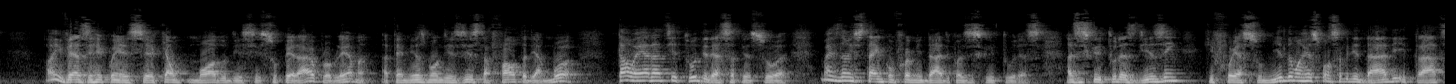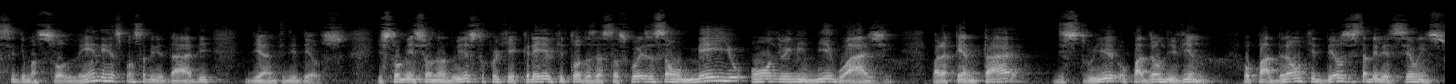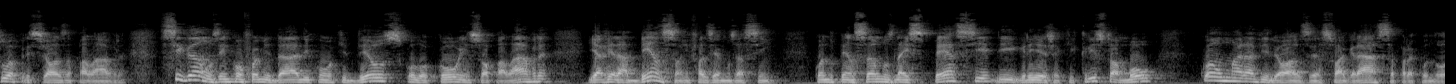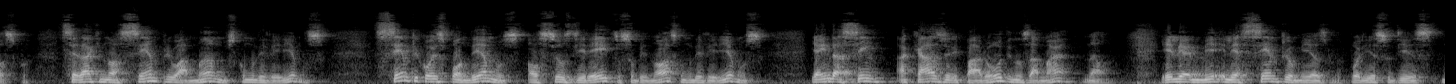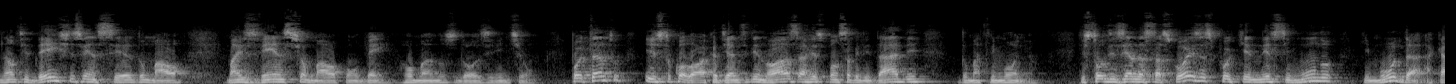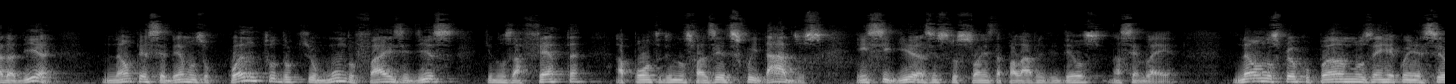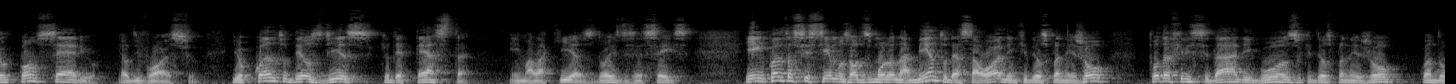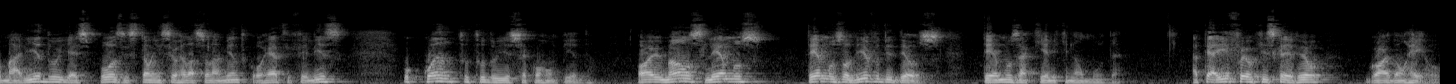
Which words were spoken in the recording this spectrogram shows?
Ao invés de reconhecer que há um modo de se superar o problema, até mesmo onde exista falta de amor, Tal era a atitude dessa pessoa, mas não está em conformidade com as Escrituras. As Escrituras dizem que foi assumida uma responsabilidade e trata-se de uma solene responsabilidade diante de Deus. Estou mencionando isto porque creio que todas essas coisas são o meio onde o inimigo age para tentar destruir o padrão divino, o padrão que Deus estabeleceu em Sua preciosa palavra. Sigamos em conformidade com o que Deus colocou em Sua palavra e haverá bênção em fazermos assim. Quando pensamos na espécie de igreja que Cristo amou, quão maravilhosa é a Sua graça para conosco. Será que nós sempre o amamos como deveríamos? Sempre correspondemos aos seus direitos sobre nós como deveríamos? E ainda assim, acaso ele parou de nos amar? Não. Ele é, ele é sempre o mesmo. Por isso diz: Não te deixes vencer do mal, mas vence o mal com o bem. Romanos 12, 21. Portanto, isto coloca diante de nós a responsabilidade do matrimônio. Estou dizendo estas coisas porque neste mundo que muda a cada dia, não percebemos o quanto do que o mundo faz e diz que nos afeta a ponto de nos fazer descuidados em seguir as instruções da palavra de Deus na Assembleia. Não nos preocupamos em reconhecer o quão sério é o divórcio e o quanto Deus diz que o detesta em Malaquias 2,16. E enquanto assistimos ao desmoronamento dessa ordem que Deus planejou, toda a felicidade e gozo que Deus planejou quando o marido e a esposa estão em seu relacionamento correto e feliz, o quanto tudo isso é corrompido. Ó irmãos, lemos, temos o livro de Deus temos aquele que não muda. Até aí foi o que escreveu Gordon Hayhoe.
